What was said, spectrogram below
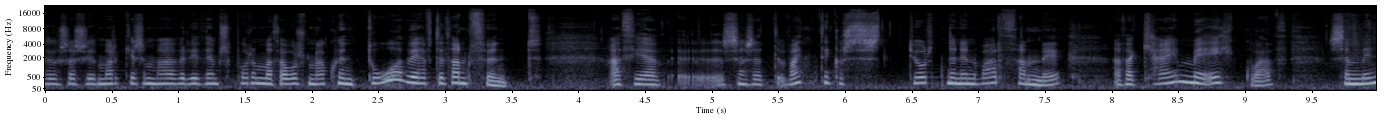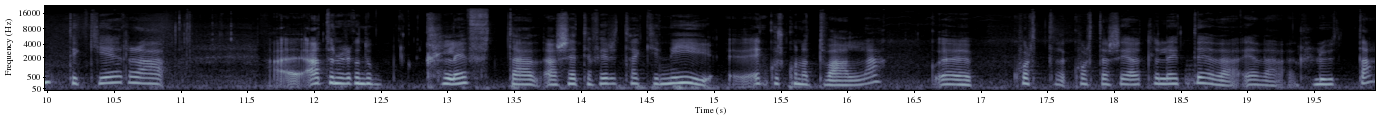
hugsa sér margir sem hafa verið í þeim spórum að það var svona ákveðin dóði eftir þann fund. Að því að sagt, væntingastjórnunin var þannig að það kæmi eitthvað sem myndi gera aðtunurreikundum kleft að, að setja fyrirtækin í einhvers konar dvala uh, hvort, hvort það sé ölluleiti eða, eða hluta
